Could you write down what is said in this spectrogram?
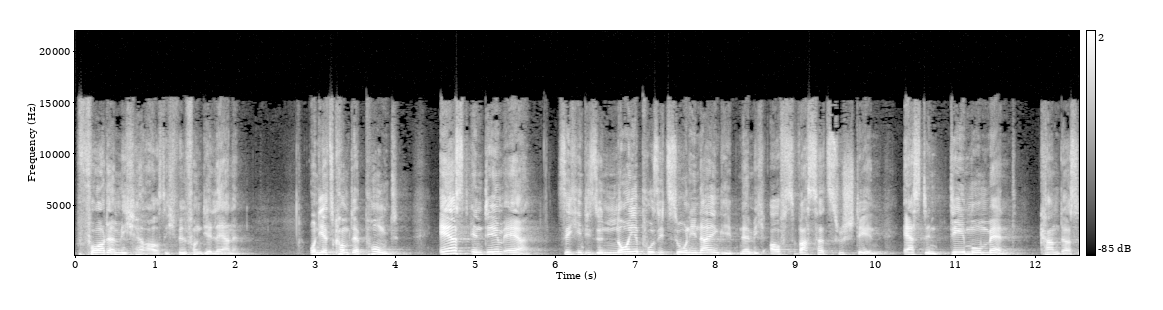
fordere mich heraus, ich will von dir lernen. Und jetzt kommt der Punkt. Erst indem er sich in diese neue Position hineingibt, nämlich aufs Wasser zu stehen, erst in dem Moment kann das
